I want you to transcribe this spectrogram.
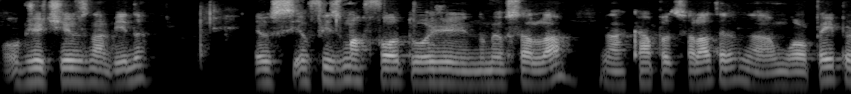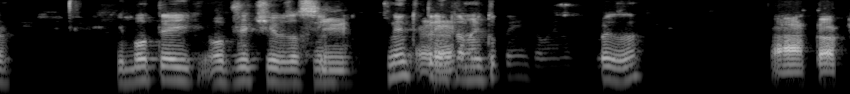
objetivos na vida. Eu, eu fiz uma foto hoje no meu celular, na capa do celular, tá na wallpaper, e botei objetivos assim. Sim. Nem tu uhum. tem também, tu tem também, né? Coisa, né? Ah, top.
